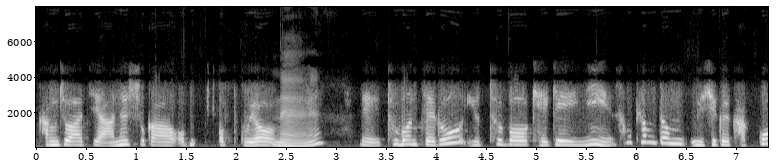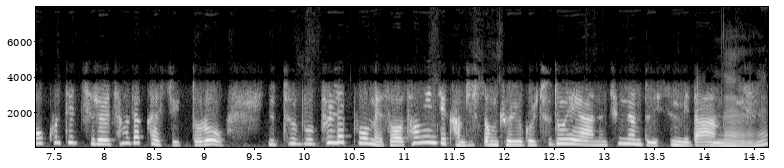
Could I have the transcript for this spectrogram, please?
강조하지 않을 수가 없, 없고요. 네. 네, 두 번째로 유튜버 개개인이 성평등 의식을 갖고 콘텐츠를 창작할 수 있도록 유튜브 플랫폼에서 성인지 감수성 교육을 주도해야 하는 측면도 있습니다. 네.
